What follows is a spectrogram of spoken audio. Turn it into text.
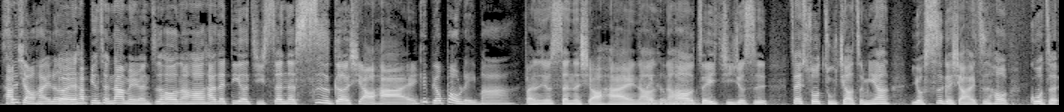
生小孩了。对他变成纳美人之后，然后他在第二集生了四个小孩。你可以不要暴雷吗？反正就生了小孩，然后然后这一集就是在说主角怎么样有四个小孩之后过着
